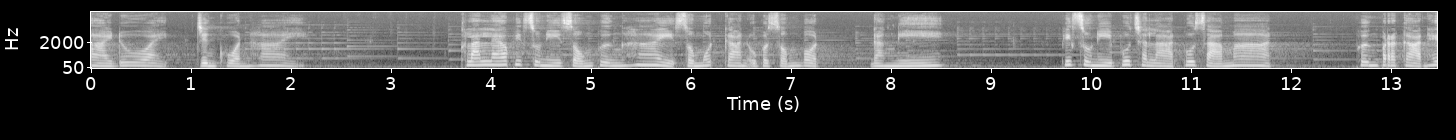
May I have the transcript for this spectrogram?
อายด้วย จึงควรให้ ครั้นแล้วภิกษุณีสงพึงให้สมมติการอุปสมบท ดังนี้ ภิกษุณีผู้ฉลาดผู้สามารถ พึงประกาศให้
